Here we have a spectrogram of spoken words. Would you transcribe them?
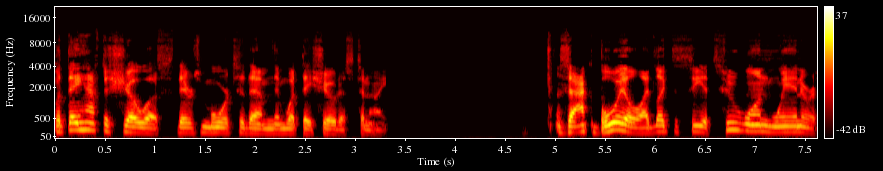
but they have to show us there's more to them than what they showed us tonight. Zach Boyle, I'd like to see a 2 1 win or a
